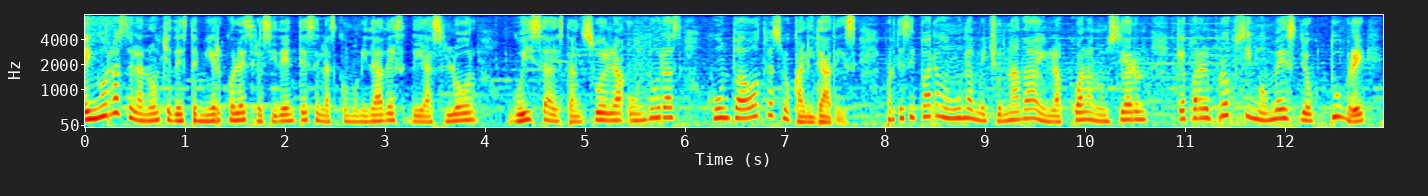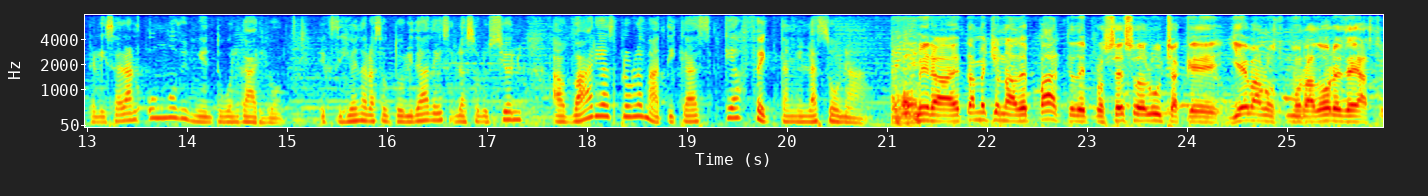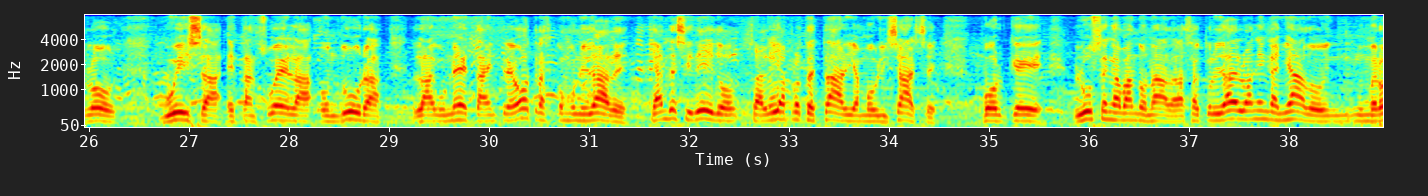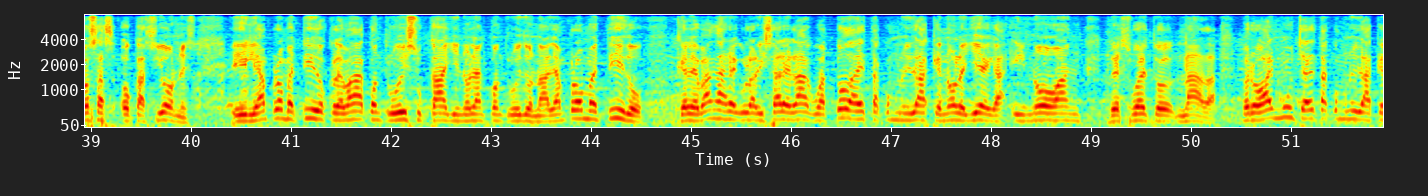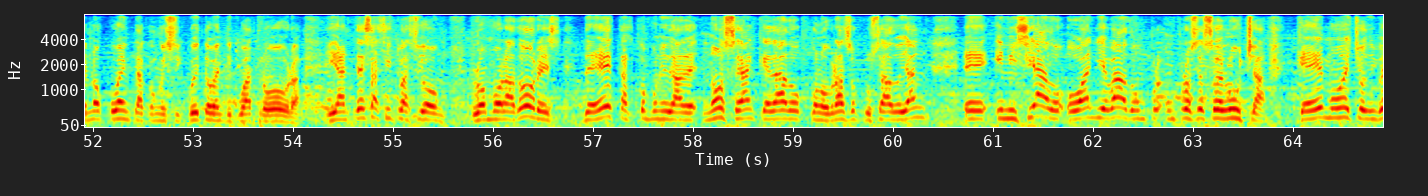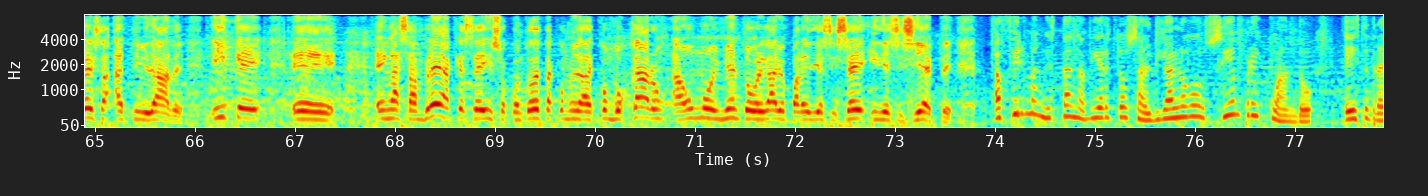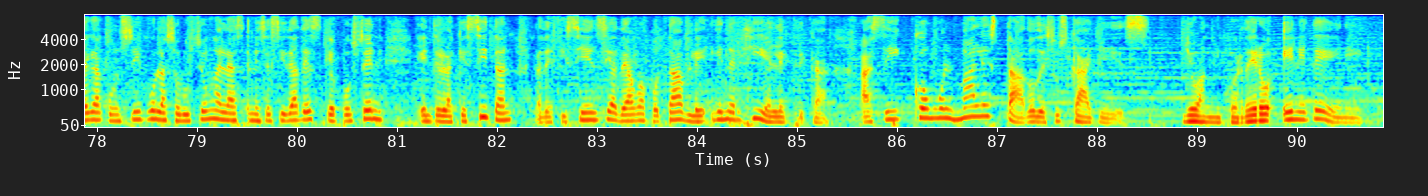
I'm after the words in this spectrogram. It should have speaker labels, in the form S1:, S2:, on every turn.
S1: En horas de la noche de este miércoles, residentes en las comunidades de Aslor, Guisa, Estanzuela, Honduras, junto a otras localidades, participaron en una mechonada en la cual anunciaron que para el próximo mes de octubre realizarán un movimiento huelgario, exigiendo a las autoridades la solución a varias problemáticas que afectan en la zona.
S2: Mira, esta mechonada es parte del proceso de lucha que llevan los moradores de Aslor, Guisa, Estanzuela, Honduras, Laguneta, entre otras comunidades que han decidido salir a protestar y a movilizarse porque lucen abandonadas. Las autoridades lo han engañado en numerosas ocasiones y le han prometido que le van a construir su calle y no le han construido nada. Le han prometido que le van a regularizar el agua a toda esta comunidad que no le llega y no han resuelto nada. Pero hay mucha de esta comunidad que no cuenta con el circuito 24 horas y ante esa situación los moradores de estas comunidades no se han quedado con los brazos cruzados y han eh, iniciado o han llevado un, proceso de lucha que hemos hecho diversas actividades y que eh, en asamblea que se hizo con todas estas comunidades convocaron a un movimiento gregario para el 16 y 17.
S1: Afirman están abiertos al diálogo siempre y cuando este traiga consigo la solución a las necesidades que poseen, entre las que citan la deficiencia de agua potable y energía eléctrica, así como el mal estado de sus calles. Giovanni Cordero, NTN,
